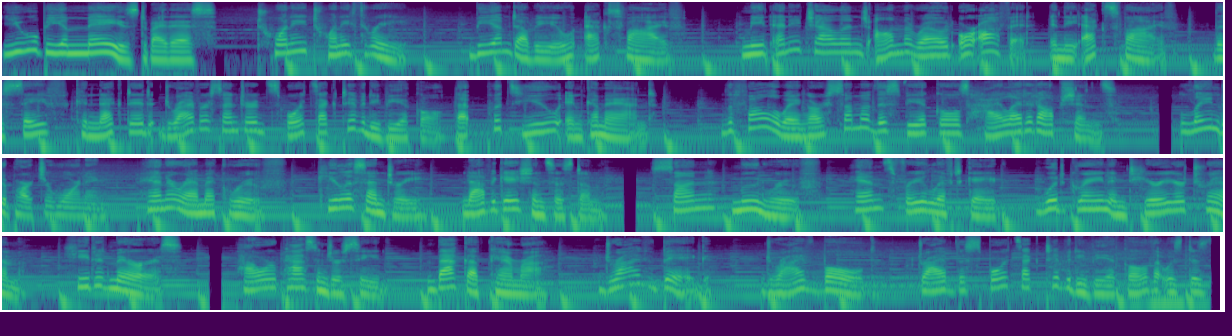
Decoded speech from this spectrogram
You will be amazed by this 2023 BMW X5. Meet any challenge on the road or off it in the X5, the safe, connected, driver-centered sports activity vehicle that puts you in command. The following are some of this vehicle's highlighted options. Lane departure warning, panoramic roof, keyless entry, navigation system, sun, moon roof, hands-free liftgate, wood grain interior trim, heated mirrors, power passenger seat, backup camera. Drive big, drive bold, drive the sports activity vehicle that was designed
